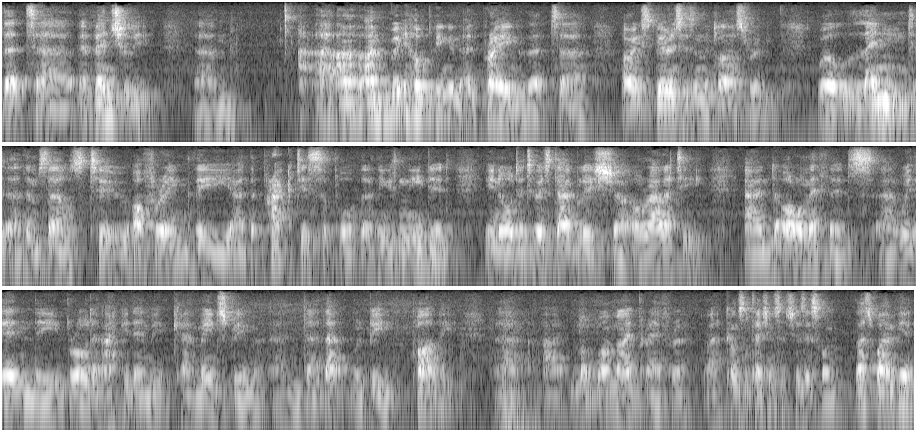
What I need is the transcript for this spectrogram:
that uh, eventually um, I, am really hoping and, and praying that uh, our experiences in the classroom will lend uh, themselves to offering the, uh, the practice support that I think is needed in order to establish uh, orality and oral methods uh, within the broader academic uh, mainstream, and uh, that would be partly uh, my, my prayer for a, a consultation such as this one. That's why I'm here.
